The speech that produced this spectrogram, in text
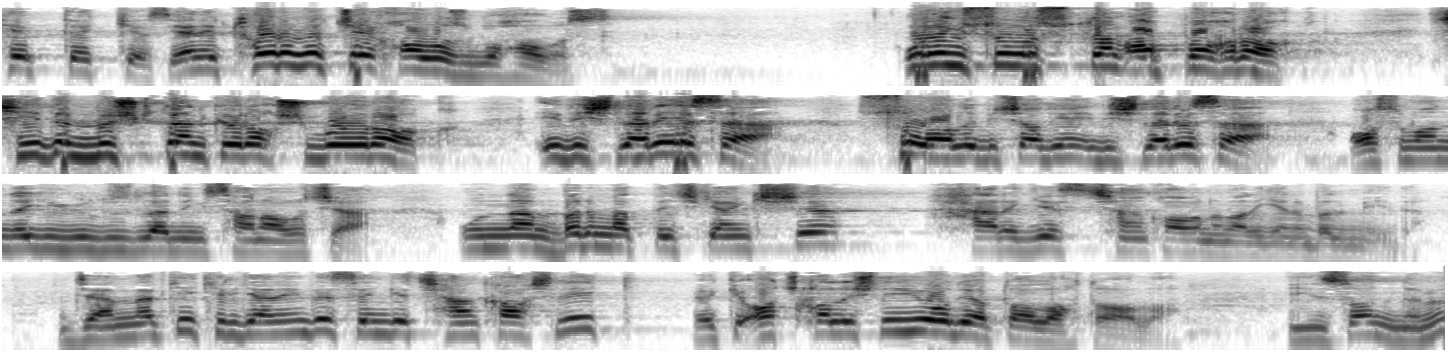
tep-tekkis, ya'ni to'rtburchak hovuz bu hovuz. Uning suvi sutdan oppoqroq, hidi mushkdan ko'ra xushbo'yroq, idishlari esa suv olib ichadigan idishlari esa osmondagi yulduzlarning sanog'icha. Undan bir marta ichgan kishi hargiz chanqoq nimaligini bilmaydi. Jannatga kirganingda senga chanqoqchilik yoki och qolishlik yo'q deyapti Alloh taolo. Inson nima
